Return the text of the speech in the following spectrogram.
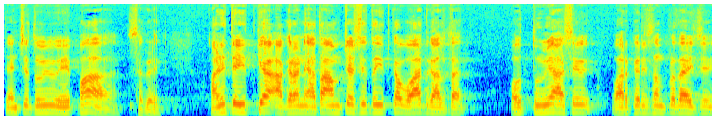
त्यांचे तुम्ही हे पहा सगळे. आणि ते इतक्या आग्राने आता आमच्याशी तर इतका वाद घालतात. अहो तुम्ही असे वारकरी संप्रदायाचे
